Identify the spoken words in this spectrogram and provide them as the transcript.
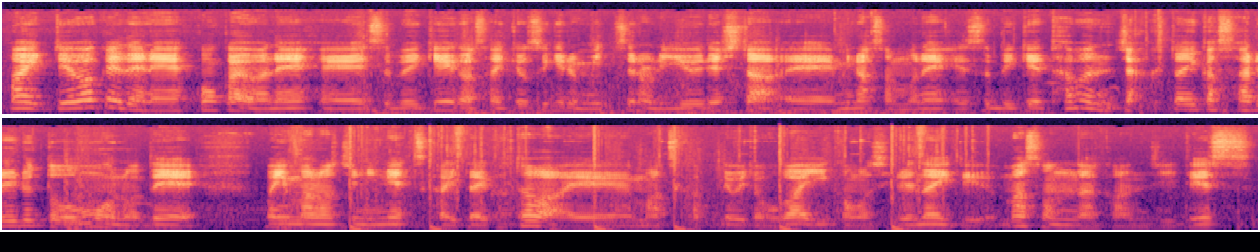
はい。というわけでね、今回はね、えー、SVK が最強すぎる3つの理由でした。えー、皆さんもね、SVK 多分弱体化されると思うので、まあ、今のうちにね、使いたい方は、えー、まあ、使っておいた方がいいかもしれないという、まあそんな感じです。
